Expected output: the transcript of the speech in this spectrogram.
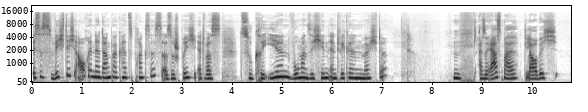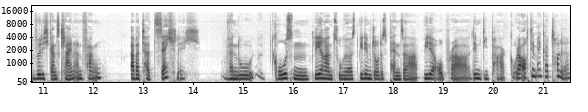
Ist es wichtig auch in der Dankbarkeitspraxis? Also sprich, etwas zu kreieren, wo man sich hin entwickeln möchte? Hm, also erstmal, glaube ich, würde ich ganz klein anfangen. Aber tatsächlich wenn du großen Lehrern zuhörst, wie dem Joe Dispenza, wie der Oprah, dem Deepak oder auch dem Eckart Tolle.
